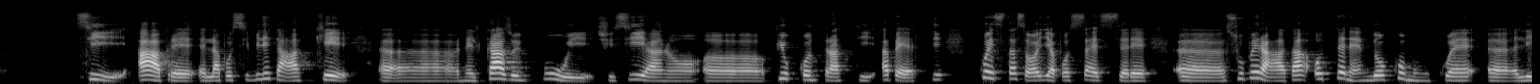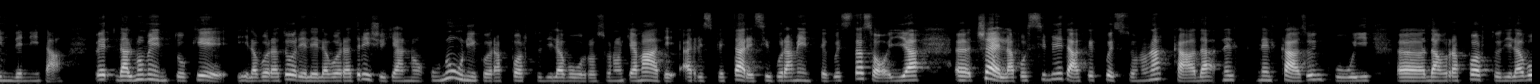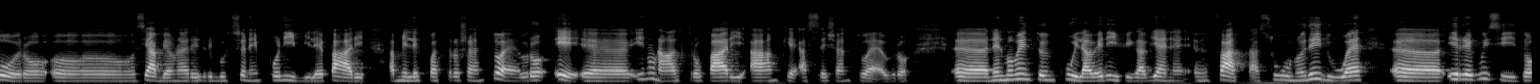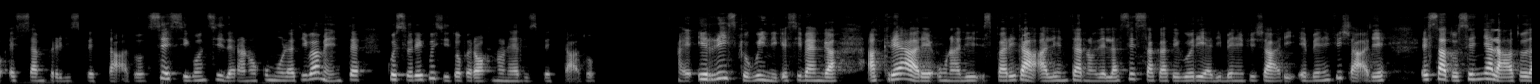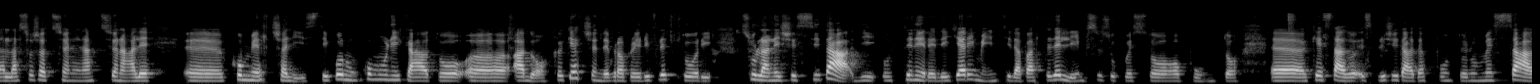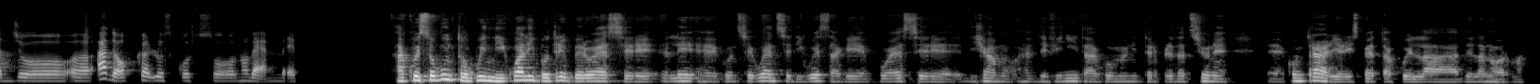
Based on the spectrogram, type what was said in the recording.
si apre la possibilità che, ehm, nel caso in cui ci siano, uhm, più contratti aperti, questa soglia possa essere, ehm, superata ottenendo comunque, ehm, l'indennità. Dal momento che i lavoratori e le lavoratrici che hanno un unico rapporto di lavoro sono chiamati a rispettare sicuramente questa soglia, ehm, c'è la possibilità che questo non accada nel nel caso in cui, ehm, da un rapporto di lavoro, uhm, si abbia una retribuzione imponibile pari a 1.400 € e, ehm, in un altro pari anche a 600 €. Ehm, nel momento in cui la verifica viene, ehm, fatta su uno dei 2, ehm, il requisito è sempre rispettato. Se si considerano cumulativamente, questo requisito però non è rispettato. Eh, il rischio quindi che si venga a creare una disparità all'interno della stessa categoria di beneficiari e beneficiarie è stato segnalato dall'Associazione Nazionale eh, Commercialisti con un comunicato eh, ad hoc che accende proprio i riflettori sulla necessità di ottenere dei chiarimenti da parte dell'Inps su questo punto, eh, che è stato esplicitato appunto in un messaggio eh, ad hoc lo scorso novembre. A questo punto quindi quali potrebbero essere le, ehm, conseguenze di questa che può essere diciamo, ehm, definita come un'interpretazione, ehm, contraria rispetto a quella della norma?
